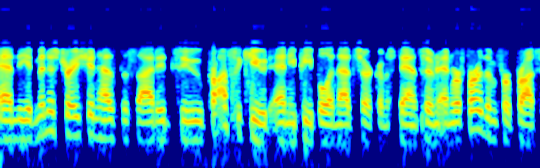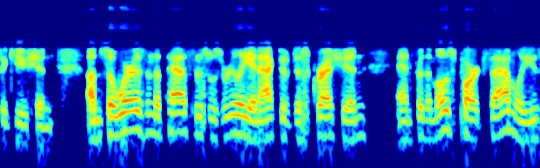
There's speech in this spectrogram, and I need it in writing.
and the administration has decided to prosecute any people in that circumstance and, and refer them for prosecution. Um, so whereas in the past this was really an act of discretion, and for the most part families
